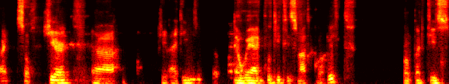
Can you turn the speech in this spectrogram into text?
Right. So here, uh, okay, I think the way I put it is not correct. Properties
